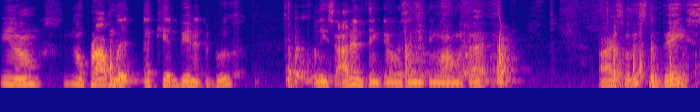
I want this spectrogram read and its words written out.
you know, no problem with a kid being at the booth. At least I didn't think there was anything wrong with that. All right, so this is the base.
